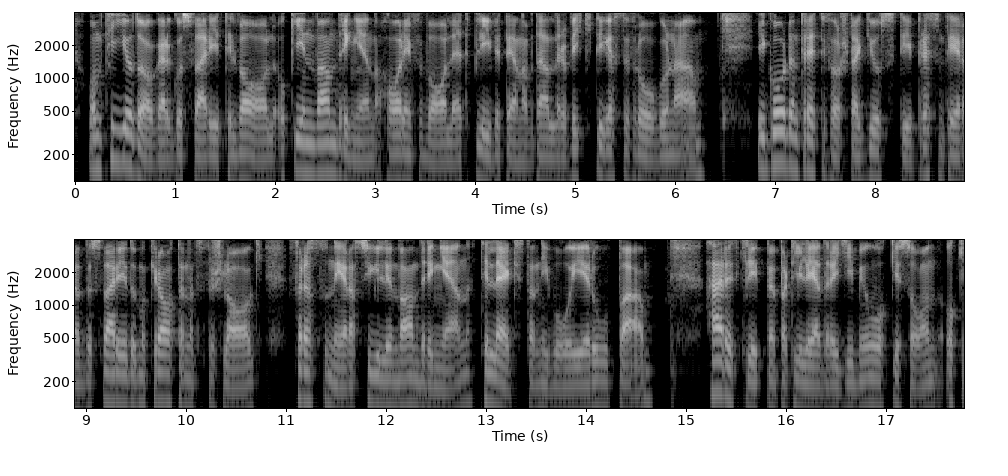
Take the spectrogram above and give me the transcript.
Om tio dagar går Sverige till val och invandringen har inför valet blivit en av de allra viktigaste frågorna. Igår den 31 augusti presenterade Sverigedemokraterna ett förslag för att få ner asylinvandringen till lägsta nivå i Europa. Här är ett klipp med partiledare Jimmy Åkesson och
